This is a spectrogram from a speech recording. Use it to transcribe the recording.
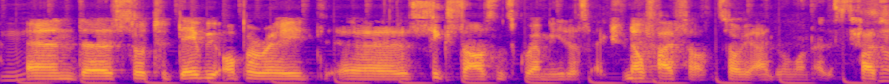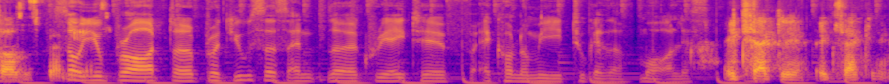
Mm-hmm. And uh, so today we operate uh, 6,000 square meters, actually. No, 5,000. Sorry, I don't want that. It's 5,000 square so meters. You brought the producers and the creative economy together, more or less. Exactly, exactly.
